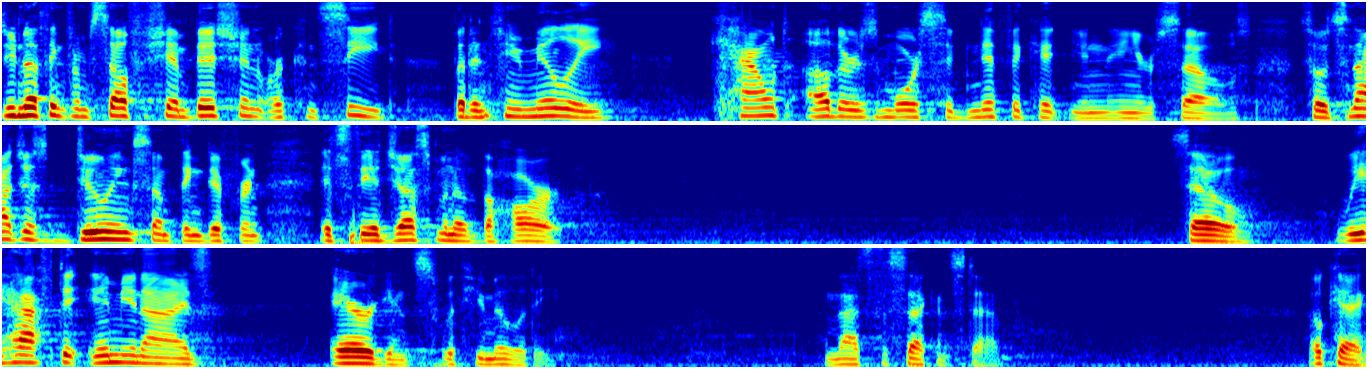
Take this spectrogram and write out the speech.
Do nothing from selfish ambition or conceit, but in humility, count others more significant than yourselves. So it's not just doing something different, it's the adjustment of the heart. So we have to immunize arrogance with humility. And that's the second step. Okay.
